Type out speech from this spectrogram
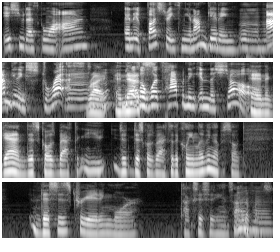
issue that's going on, and it frustrates me, and I'm getting mm-hmm. I'm getting stressed mm-hmm. Right, and because that's of what's happening in the show. And again, this goes back to you. This goes back to the clean living episode. This is creating more toxicity inside of mm-hmm. us.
